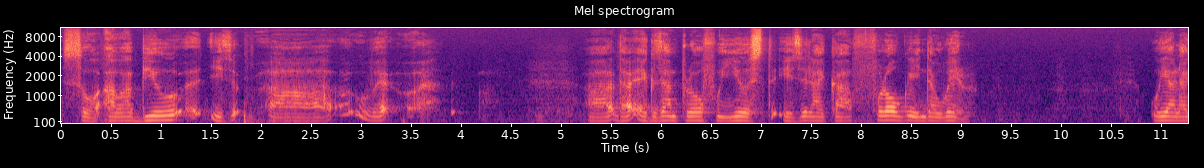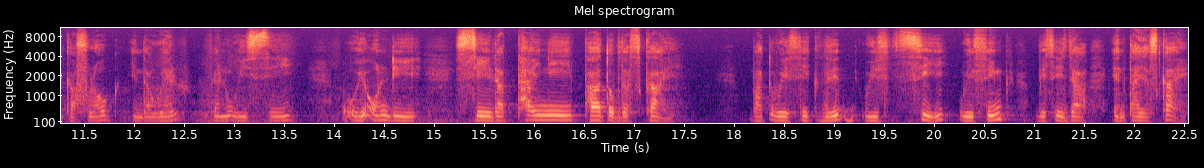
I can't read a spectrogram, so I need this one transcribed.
So our view is uh, uh, the example often used is like a frog in the well. We are like a frog in the well. When we see, we only see the tiny part of the sky, but we think thi- we see, we think this is the entire sky.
